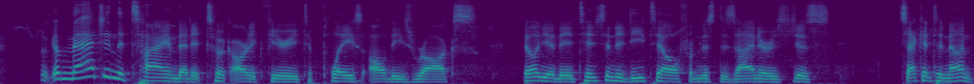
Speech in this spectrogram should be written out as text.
look, imagine the time that it took Arctic Fury to place all these rocks. I'm telling you, the attention to detail from this designer is just second to none.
